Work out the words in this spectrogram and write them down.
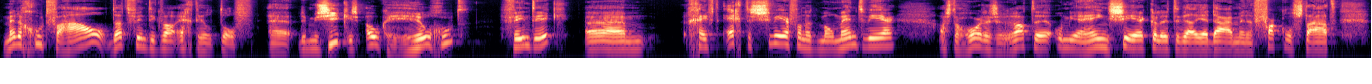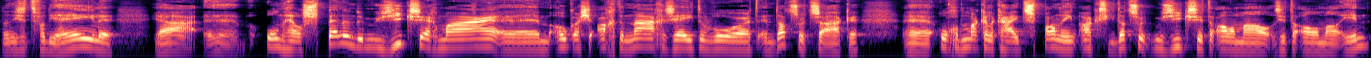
met een goed verhaal, dat vind ik wel echt heel tof. Uh, de muziek is ook heel goed, vind ik. Um, geeft echt de sfeer van het moment weer. Als de hordes ratten om je heen cirkelen terwijl je daar met een fakkel staat, dan is het van die hele ja, uh, onheilspellende muziek, zeg maar. Uh, ook als je achterna gezeten wordt en dat soort zaken. Uh, ongemakkelijkheid, spanning, actie, dat soort muziek zit er allemaal, zit er allemaal in.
